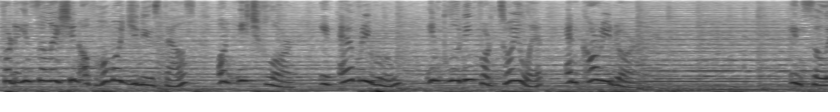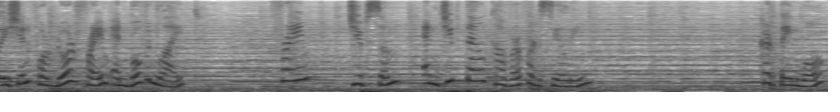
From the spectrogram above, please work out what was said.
for the installation of homogeneous tiles on each floor in every room, including for toilet and corridor. Installation for door frame and boven light, frame, gypsum, and gyp tile cover for the ceiling, curtain wall,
